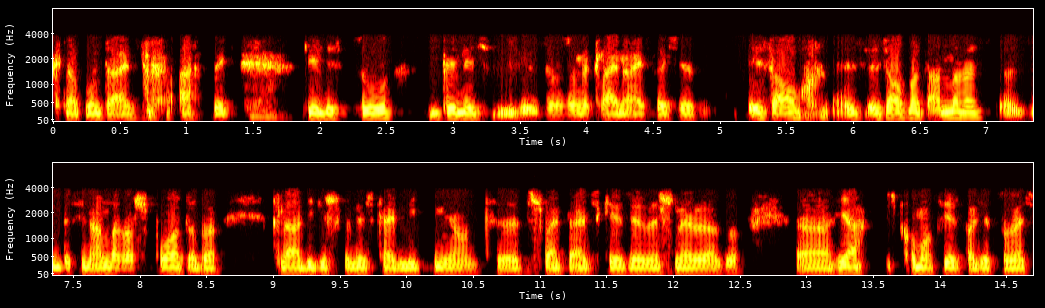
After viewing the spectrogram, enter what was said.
knapp unter 1,80 gebe ich zu, bin ich so, so eine kleine Eisfläche. Ist auch, ist, ist auch was anderes, ein bisschen anderer Sport, aber klar, die Geschwindigkeit liegt mir und äh, das Schweizer Eishockey sehr, sehr schnell. Also äh, ja, ich komme auf jeden Fall hier zurecht.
